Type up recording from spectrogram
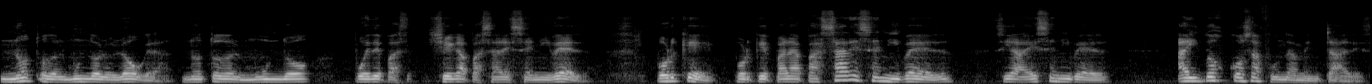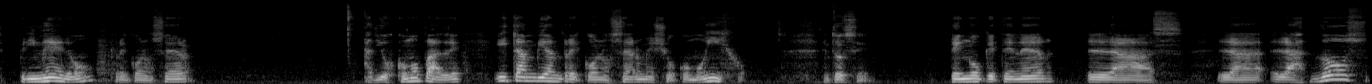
no todo el mundo lo logra, no todo el mundo puede llega a pasar ese nivel. ¿Por qué? Porque para pasar ese nivel, si a ese nivel, hay dos cosas fundamentales. Primero, reconocer a Dios como Padre y también reconocerme yo como hijo. Entonces, tengo que tener las, las dos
